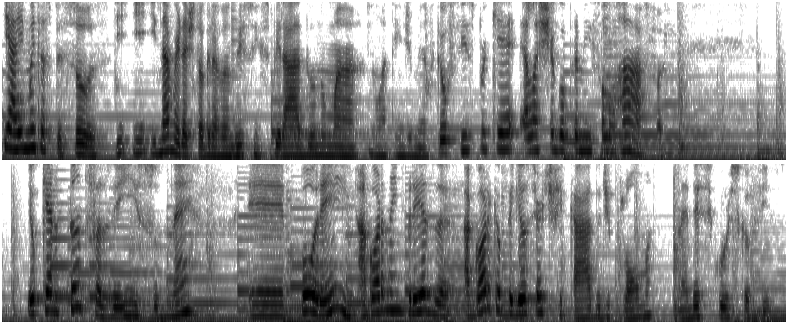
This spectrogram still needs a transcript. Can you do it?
E aí muitas pessoas, e, e, e na verdade estou gravando isso inspirado numa, num atendimento que eu fiz, porque ela chegou para mim e falou, Rafa, eu quero tanto fazer isso, né? É, porém, agora na empresa, agora que eu peguei o certificado, o diploma, né, desse curso que eu fiz,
